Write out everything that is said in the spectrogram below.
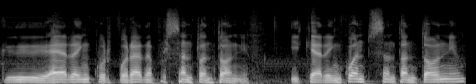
que era incorporada por Santo Antônio e que era enquanto Santo Antônio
